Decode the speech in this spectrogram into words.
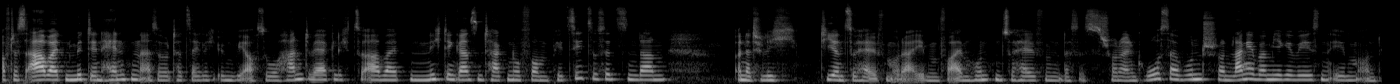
auf das Arbeiten mit den Händen, also tatsächlich irgendwie auch so handwerklich zu arbeiten, nicht den ganzen Tag nur vom PC zu sitzen dann und natürlich Tieren zu helfen oder eben vor allem Hunden zu helfen. Das ist schon ein großer Wunsch, schon lange bei mir gewesen eben und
